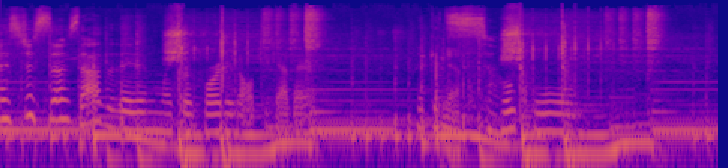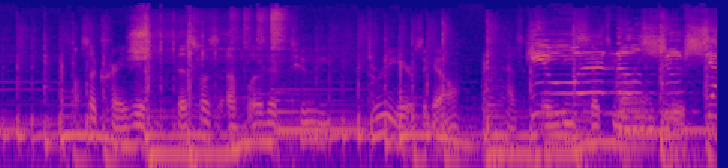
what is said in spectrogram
It's just so sad that they didn't like record it all together. Like it's Yeah. so cool. It's also crazy. This was uploaded two, three years ago. It has 86 million views still.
